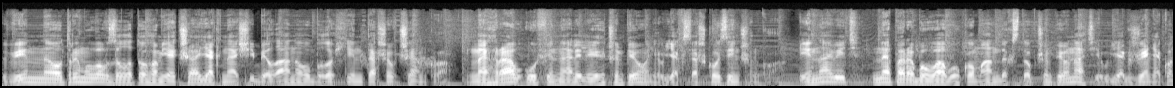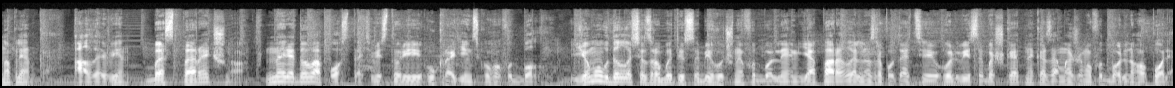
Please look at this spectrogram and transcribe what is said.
Він не отримував золотого м'яча, як наші Біланов, Блохін та Шевченко, не грав у фіналі Ліги Чемпіонів, як Сашко Зінченко, і навіть не перебував у командах з топ-чемпіонатів, як Женя Коноплянка. Але він, безперечно, не рядова постать в історії українського футболу. Йому вдалося зробити собі гучне футбольне ім'я паралельно з репутацією гольвіси бешкетника за межами футбольного поля.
